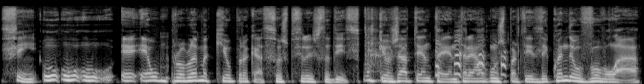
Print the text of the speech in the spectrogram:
Sim, o, o- o- é, é um problema que eu, por acaso, sou especialista disso, porque eu já tentei entrar em alguns partidos e quando eu vou lá,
